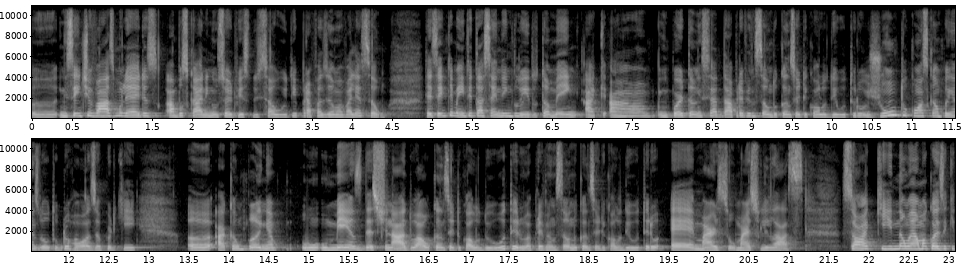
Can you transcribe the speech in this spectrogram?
uh, incentivar as mulheres a buscarem o um serviço de saúde para fazer uma avaliação. Recentemente está sendo incluído também a, a, importância da prevenção do câncer de colo de útero junto com as campanhas do Outubro Rosa, porque uh, a campanha, o, o, mês destinado ao câncer de colo do útero, a prevenção do câncer de colo de útero, é março, o março lilás. Só que não é uma coisa que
